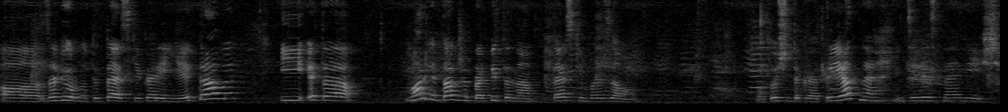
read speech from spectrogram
э, завернуты тайские коренья и травы. И эта марля также пропитана тайским бальзамом. Вот очень такая приятная, интересная вещь.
